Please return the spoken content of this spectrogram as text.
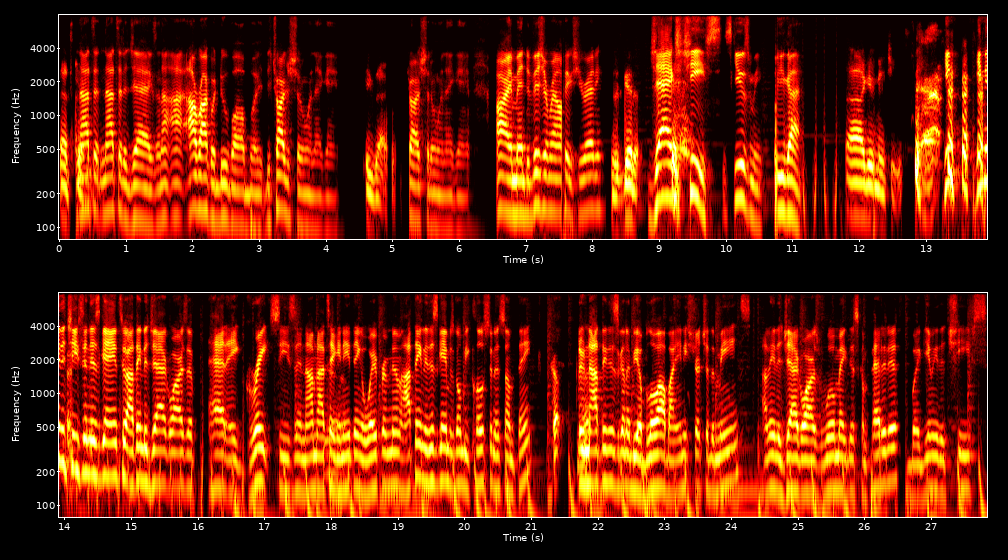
That's crazy. not to not to the Jags. And I I, I rock with Duval, but the Chargers should have won that game. Exactly. Chargers should have won that game. All right, man. Division round picks. You ready? Let's get it. Jags Chiefs. Excuse me. Who you got? Uh, give me the Chiefs. give, give, me the Chiefs in this game too. I think the Jaguars have had a great season. I'm not yeah. taking anything away from them. I think that this game is going to be closer than some think. Yep. I do not think this is going to be a blowout by any stretch of the means. I think the Jaguars will make this competitive, but give me the Chiefs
